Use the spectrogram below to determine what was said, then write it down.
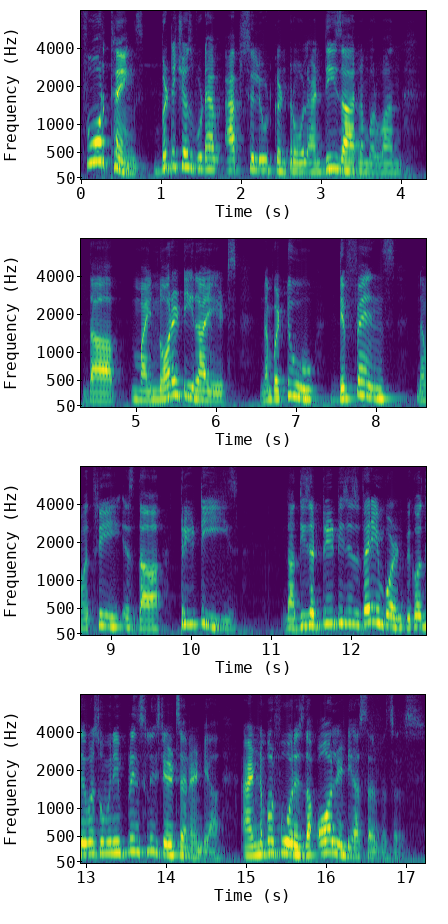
four things britishers would have absolute control and these are number one the minority rights. Number two defense. Number three is the treaties now these are treaties is very important because there were so many princely states in india. And number four is the all india services.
